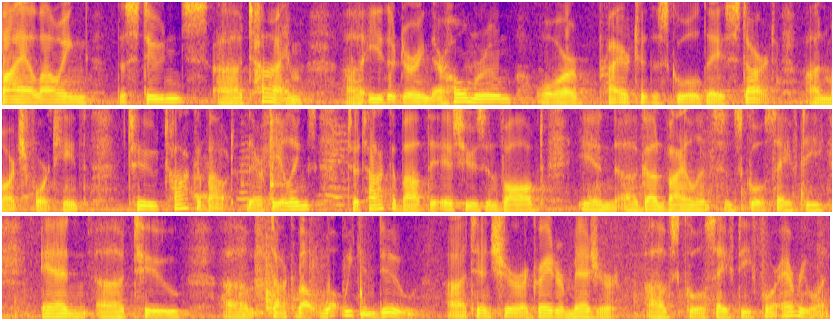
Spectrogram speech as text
by allowing the students uh, time uh, either during their homeroom or prior to the school day's start on March 14th to talk about their feelings, to talk about the issues involved in uh, gun violence and school safety, and uh, to um, talk about what we can do uh, to ensure a greater measure of school safety for everyone.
